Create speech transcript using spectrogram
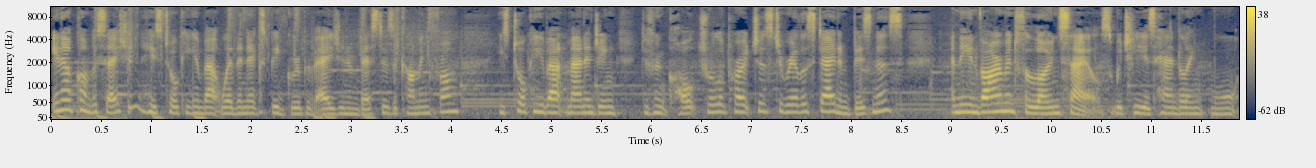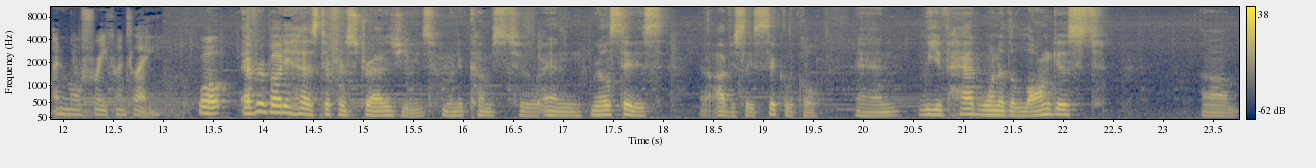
In our conversation, he's talking about where the next big group of Asian investors are coming from. He's talking about managing different cultural approaches to real estate and business, and the environment for loan sales, which he is handling more and more frequently. Well, everybody has different strategies when it comes to, and real estate is uh, obviously cyclical. And we've had one of the longest um,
